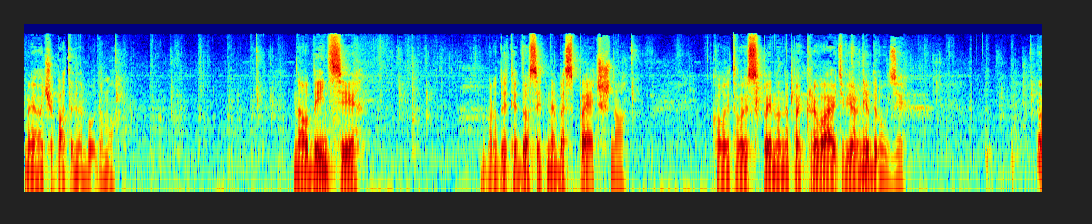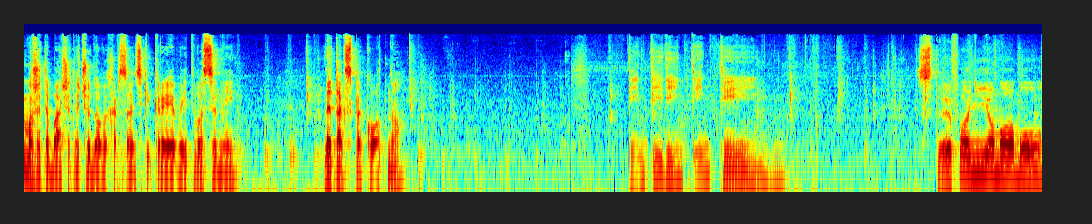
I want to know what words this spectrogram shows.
Ми його чіпати не будемо. Наодинці бродити досить небезпечно, коли твою спину не прикривають вірні друзі. Ви можете бачити чудовий херсонський краєвид восени. Не так спекотно. Тінь-тінь-тінь-тінь. Стефанія, мамо.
